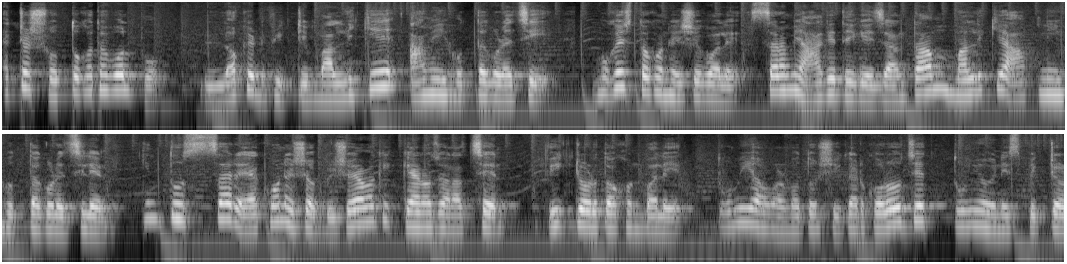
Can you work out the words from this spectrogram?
একটা সত্য কথা বলব। লকেট ভিকটিম মাল্লিককে আমি হত্যা করেছি। মুকেশ তখন হেসে বলে, স্যার, আমি আগে থেকেই জানতাম মালিককে আপনি হত্যা করেছিলেন। কিন্তু স্যার, এখন এসব বিষয়ে আমাকে কেন জানাচ্ছেন? ভিক্টর তখন বলে, তুমি আমার মতো স্বীকার করো যে তুমিও ইন্সপেক্টর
